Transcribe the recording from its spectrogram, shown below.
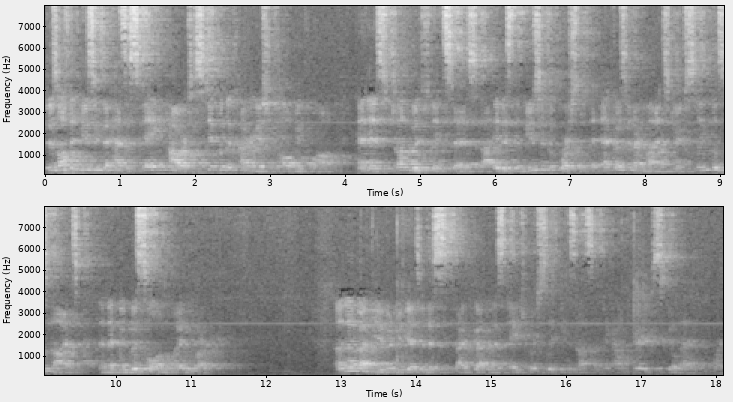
It is often music that has a staying power to stick with the congregation all week long. And as John Witvliet says, uh, it is the music of worship that echoes in our minds during sleepless nights and that we whistle on the way to work. I don't know about you, but we get to this, I've gotten this age where sleeping is not something I'm very skilled at anymore.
